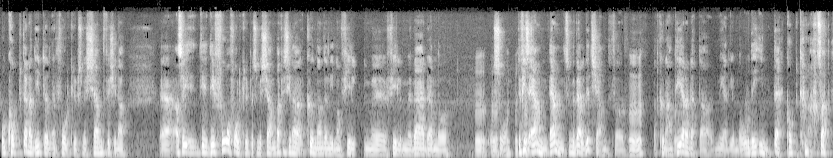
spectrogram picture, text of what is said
Och kopterna det är inte en, en folkgrupp som är känd för sina eh, Alltså det, det är få folkgrupper som är kända för sina kunnanden inom film, eh, filmvärlden och, Mm, och så. Det finns en, en som är väldigt känd för mm. att kunna hantera detta medium då, och det är inte kopterna. Så att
